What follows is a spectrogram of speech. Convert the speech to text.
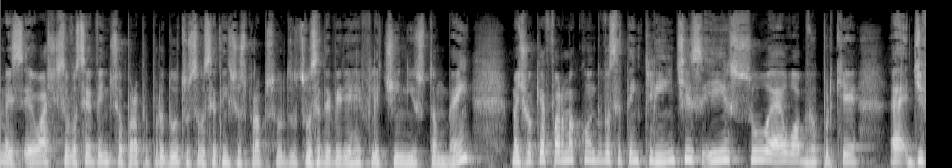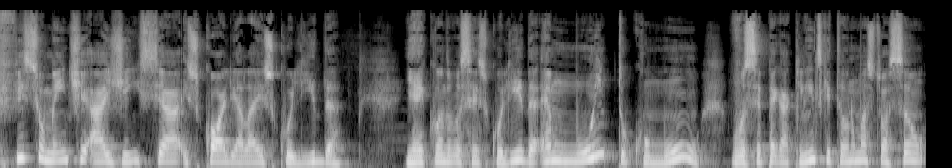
Mas eu acho que se você vende seu próprio produto, se você tem seus próprios produtos, você deveria refletir nisso também. Mas de qualquer forma, quando você tem clientes, isso é óbvio, porque é, dificilmente a agência escolhe, ela é escolhida e aí, quando você é escolhida, é muito comum você pegar clientes que estão numa situação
